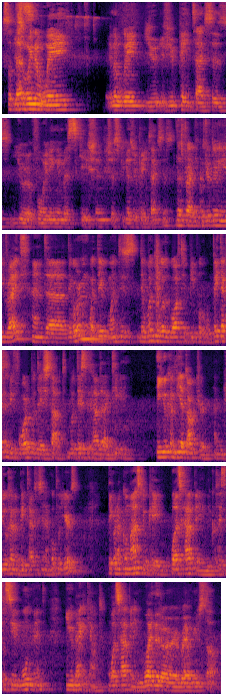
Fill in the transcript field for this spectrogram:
So that's so in a way, in a way, you if you pay taxes, you're avoiding investigation just because you're paying taxes. That's right because you're doing it right, and uh, the government what they want is they want to go after people who pay taxes before but they stopped, but they still have that activity. If you can be a doctor and you haven't paid taxes in a couple of years, they're gonna come ask you, okay, what's happening? Because I still see movement in your bank account. What's happening? Why did our revenue stop?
